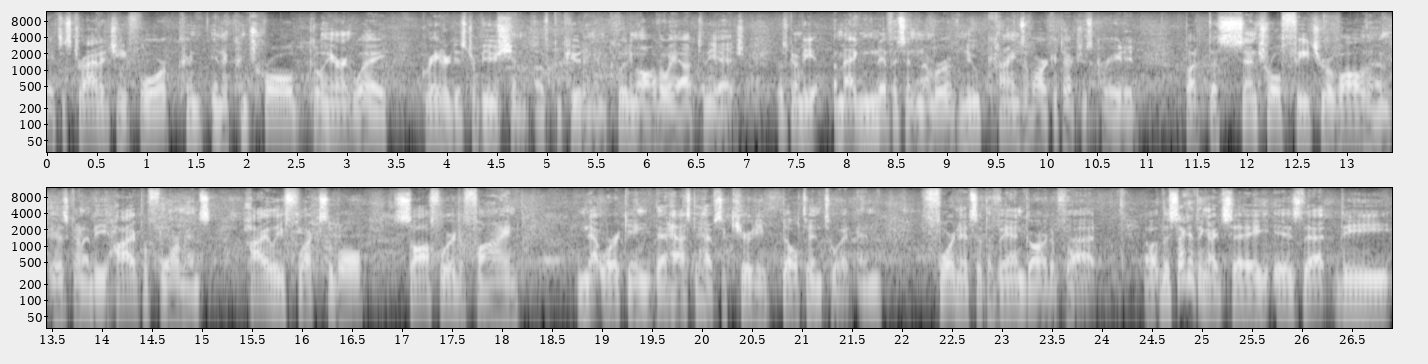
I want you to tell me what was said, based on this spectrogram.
It's a strategy for, in a controlled, coherent way, greater distribution of computing, including all the way out to the edge. There's going to be a magnificent number of new kinds of architectures created, but the central feature of all of them is going to be high performance, highly flexible, software defined, networking that has to have security built into it. And Fortinet's at the vanguard of that. Uh, the second thing I'd say is that the,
